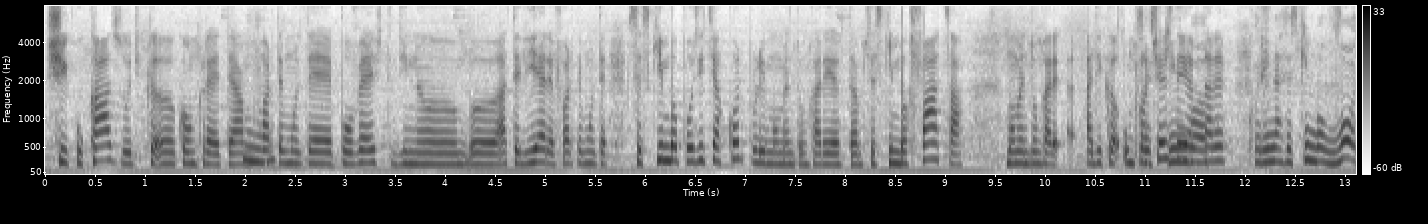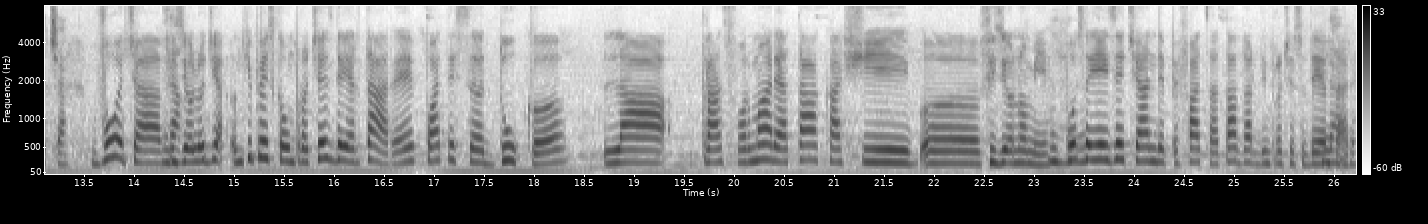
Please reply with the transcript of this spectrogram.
Și cu cazuri uh, concrete, am mm. foarte multe povești din uh, uh, ateliere, foarte multe. Se schimbă poziția corpului în momentul în care iertăm, se schimbă fața în momentul în care, adică un proces schimbă, de iertare... Corina, se schimbă vocea. Vocea, da. fiziologia. Închipuiesc că un proces de iertare poate să ducă la transformarea ta ca și uh, fizionomie. Uh-huh. Poți să iei 10 ani de pe fața ta doar din procesul de iertare. Da.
